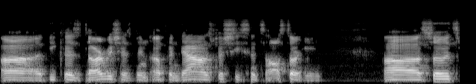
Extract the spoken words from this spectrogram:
uh, because Darvish has been up and down, especially since All Star game. Uh, so it's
